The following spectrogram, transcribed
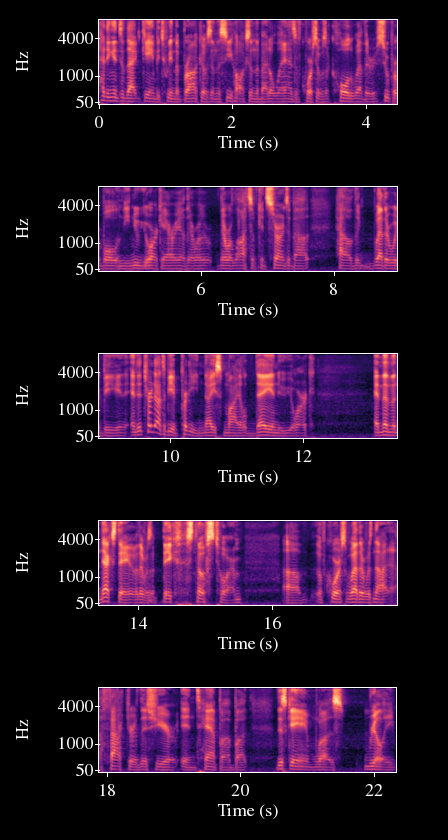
heading into that game between the Broncos and the Seahawks in the Meadowlands. Of course, it was a cold weather Super Bowl in the New York area. There were there were lots of concerns about how the weather would be, and it turned out to be a pretty nice, mild day in New York. And then the next day, there was a big snowstorm. Um, of course, weather was not a factor this year in Tampa, but this game was really,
